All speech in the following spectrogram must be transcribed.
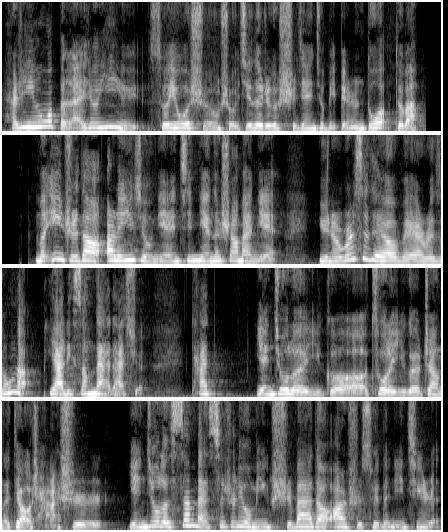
还是因为我本来就抑郁，所以我使用手机的这个时间就比别人多，对吧？那么一直到二零一九年，今年的上半年，University of Arizona 亚利桑那大学，他研究了一个做了一个这样的调查，是研究了三百四十六名十八到二十岁的年轻人。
